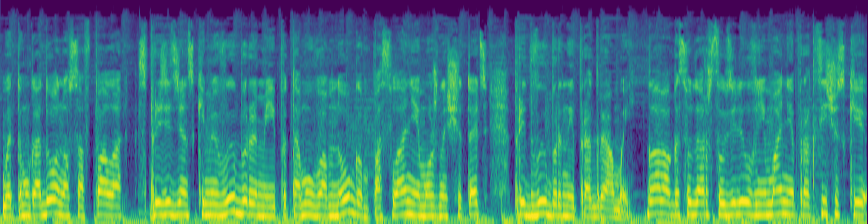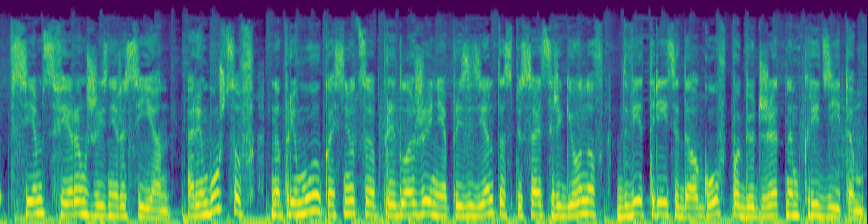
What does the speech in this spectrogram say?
В этом году оно совпало с президентскими выборами, и потому во многом послание можно считать предвыборной программой. Глава государства уделил внимание практически всем сферам жизни россиян. Оренбуржцев напрямую коснется предложение президента списать с регионов две трети долгов по бюджетным кредитам.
